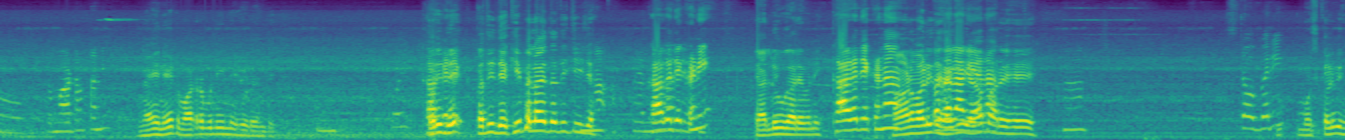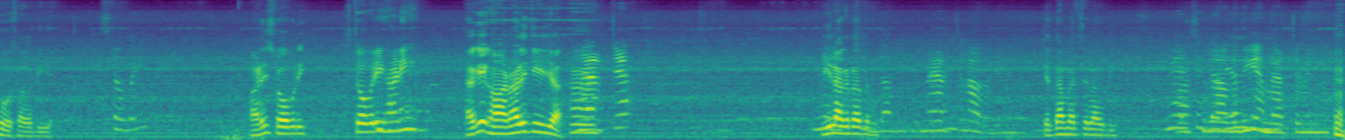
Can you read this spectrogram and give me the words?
ਹੋ ਟਮਾਟਰ ਤਾਂ ਨਹੀਂ? ਨਹੀਂ ਨਹੀਂ ਟਮਾਟਰ ਬਣੀ ਨਹੀਂ ਛੋਟੇ ਹੁੰਦੇ। ਖਾ ਕਦੀ ਕੇ ਦੇ- ਕਦੀ ਦੇਖੀ ਪਹਿਲਾਂ ਇਦਾਂ ਦੀ ਚੀਜ਼? ਨਾ ਪਹਿਲਾਂ ਖਾ ਕੇ ਦੇਖਣੀ? ਆਲੂ ਵਗੈਰੇ ਬਣੀ ਖਾ ਕੇ ਦੇਖਣਾ ਖਾਣ ਵਾਲੀ ਤਾਂ ਪਤਾ ਲੱਗ ਹੈਗੀ ਆ ਜਾਣਾ। ਪਰ ਇਹ ਹਾਂ। ਸਟ੍ਰਾਬੇਰੀ? ਮੁਸ਼ਕਲ ਵੀ ਹੋ ਸਕਦੀ ਹੈ ਸਟ੍ਰਾਬੇਰੀ? ਖਾਣੀ ਸਟ੍ਰਾਬੇਰੀ? ਸਟ੍ਰਾਬੇਰੀ ਖਾਣੀ? ਹੈਗੀ ਖਾਣ ਵਾਲੀ ਚੀਜ਼ ਆ। ਹਾਂ। ਮਿਰਚ? ਕੀ ਲੱਗਦਾ ਤੈਨੂੰ? ਮਿਰਚ ਲੱਗਦੀ ਕਿੱਦਾਂ ਮਿਰਚ ਲੱਗਦੀ? ਬਸ ਲੱਗਦੀ ਹੈ ਮਿਰਚ ਮੈਨੂੰ।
